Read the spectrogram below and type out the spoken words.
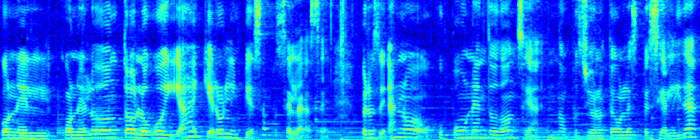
con el, con el odontólogo y, ay, quiero limpieza, pues se la hace. Pero si, ah, no, ocupo una endodoncia, no, pues yo no tengo la especialidad.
